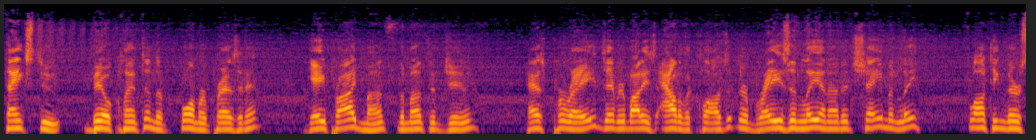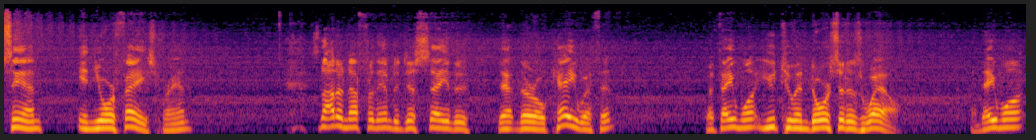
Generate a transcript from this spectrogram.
thanks to Bill Clinton, the former president. Gay Pride Month, the month of June, has parades. Everybody's out of the closet. They're brazenly and unashamedly flaunting their sin in your face, friend. It's not enough for them to just say that, that they're okay with it, but they want you to endorse it as well. And they want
